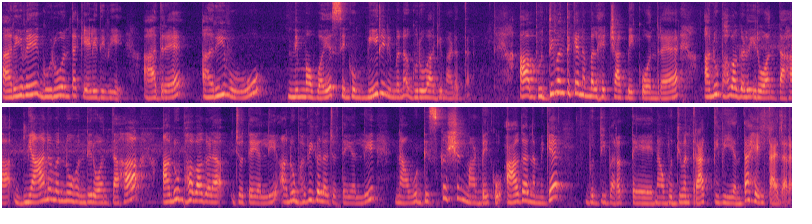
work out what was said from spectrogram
ಅರಿವೇ ಗುರು ಅಂತ ಕೇಳಿದ್ದೀವಿ ಆದರೆ ಅರಿವು ನಿಮ್ಮ ವಯಸ್ಸಿಗೂ ಮೀರಿ ನಿಮ್ಮನ್ನು ಗುರುವಾಗಿ ಮಾಡುತ್ತೆ. ಆ ಬುದ್ಧಿವಂತಿಕೆ ನಮ್ಮಲ್ಲಿ ಹೆಚ್ಚಾಗಬೇಕು ಅಂದರೆ ಅನುಭವಗಳು ಇರುವಂತಹ, ಜ್ಞಾನವನ್ನು ಹೊಂದಿರುವಂತಹ ಅನುಭವಗಳ ಜೊತೆಯಲ್ಲಿ, ಅನುಭವಿಗಳ ಜೊತೆಯಲ್ಲಿ ನಾವು ಡಿಸ್ಕಷನ್ ಮಾಡಬೇಕು. ಆಗ ನಮಗೆ ಬುದ್ಧಿ ಬರುತ್ತೆ. ನಾವು ಬುದ್ಧಿವಂತರಾಗ್ತೀವಿ ಅಂತ ಹೇಳ್ತಾ ಇದ್ದಾರೆ.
